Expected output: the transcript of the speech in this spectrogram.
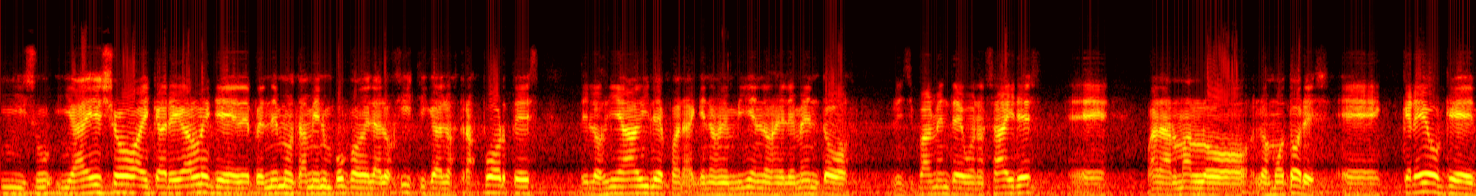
Y, a ello hay que agregarle que dependemos también un poco de la logística, de los transportes, de los días hábiles para que nos envíen los elementos principalmente de Buenos Aires. Eh, para armar los motores. Eh, creo que,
